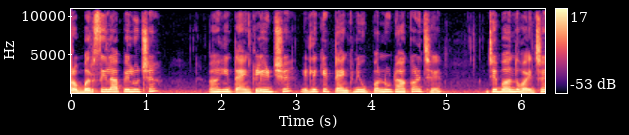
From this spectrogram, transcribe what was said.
રબર સીલ આપેલું છે. અહીં ટેન્ક લીડ છે, એટલે કે ટેન્કની ઉપરનું ઢાંકણ છે. જે બંધ હોય છે.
